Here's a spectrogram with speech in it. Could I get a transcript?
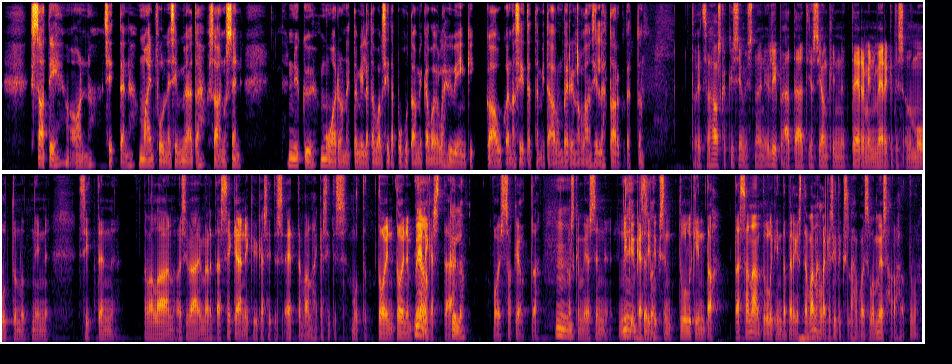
sati on sitten mindfulnessin myötä saanut sen nykymuodon, että millä tavalla siitä puhutaan, mikä voi olla hyvinkin kaukana siitä, että mitä alun perin ollaan sillä tarkoitettu. Tuo itse hauska kysymys noin ylipäätään, että jos jonkin termin merkitys on muuttunut, niin sitten tavallaan olisi hyvä ymmärtää sekä nykykäsitys että vanha käsitys, mutta toinen, toinen pelkästään Joo, kyllä. voisi sokeuttaa, mm. koska myös sen niin, nykykäsityksen niin, tulkinta tai sanan tulkinta pelkästään vanhalla käsityksellähän voisi olla myös harhauttavaa.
